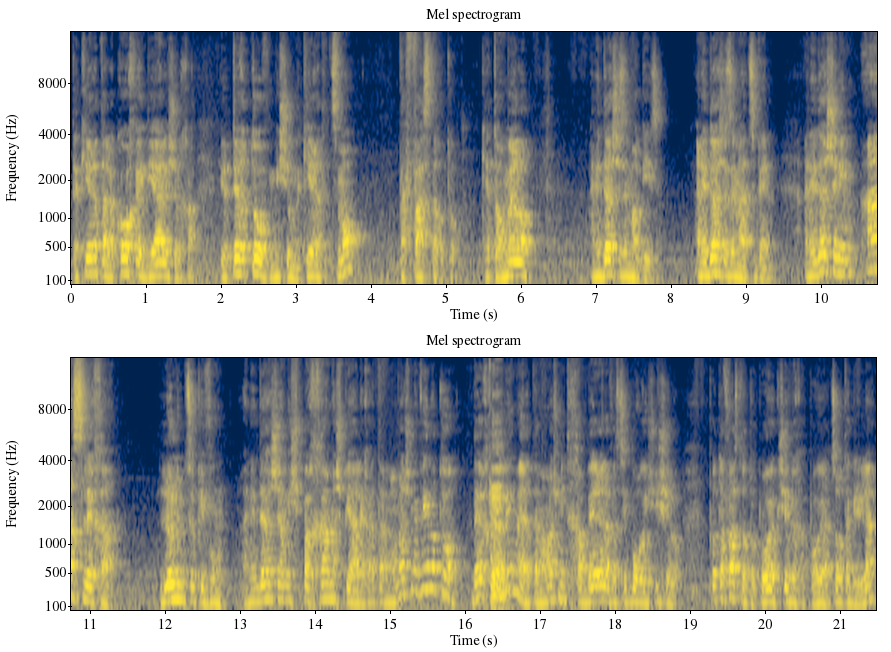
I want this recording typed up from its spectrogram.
תכיר את הלקוח האידיאלי שלך יותר טוב משהוא מכיר את עצמו, תפסת אותו. כי אתה אומר לו, אני יודע שזה מרגיז, אני יודע שזה מעצבן, אני יודע שנמאס לך לא למצוא כיוון, אני יודע שהמשפחה משפיעה עליך, אתה ממש מבין אותו, דרך כן. המילים האלה, אתה ממש מתחבר אליו לסיפור האישי שלו. פה תפסת אותו, פה הוא יקשיב לך, פה הוא יעצור את הגלילה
